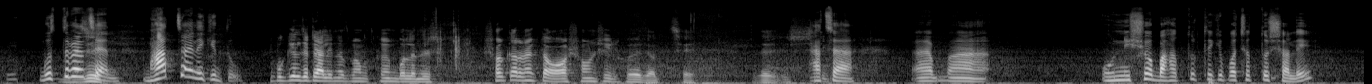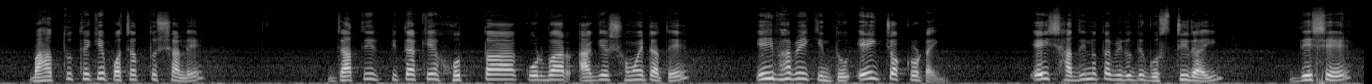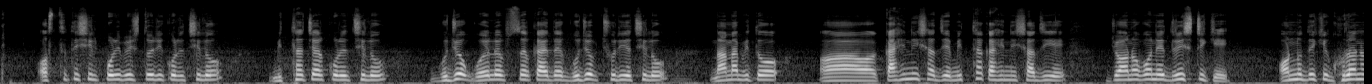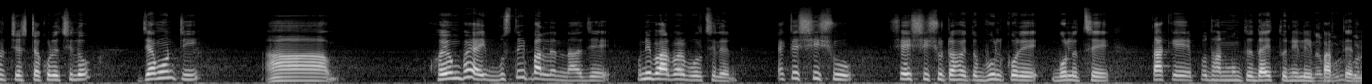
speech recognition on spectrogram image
বুঝতে পেরেছেন? ভাত চায়নি কিন্তু। উকিল যেটা আলিনাজ মাহমুদ খামিম বললেন যে সরকার অনেকটা অসহনশীল হয়ে যাচ্ছে। আচ্ছা উনিশশো বাহাত্তর থেকে পঁচাত্তর সালে বাহাত্তর থেকে পঁচাত্তর সালে জাতির পিতাকে হত্যা করবার আগের সময়টাতে এইভাবেই কিন্তু এই চক্রটাই এই স্বাধীনতা বিরোধী গোষ্ঠীরাই দেশে অস্থিতিশীল পরিবেশ তৈরি করেছিল, মিথ্যাচার করেছিল, গুজব গোয়েলবসের কায়দায় গুজব ছড়িয়েছিল, নানাবিধ কাহিনী সাজিয়ে, মিথ্যা কাহিনী সাজিয়ে জনগণের দৃষ্টিকে অন্যদিকে ঘোরানোর চেষ্টা করেছিল। যেমনটি খয়ম ভাই বুঝতেই পারলেন না যে উনি বারবার বলছিলেন, একটা শিশু, সেই শিশুটা হয়তো ভুল করে বলেছে তাকে প্রধানমন্ত্রীর দায়িত্ব নিলেই পারতেন।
